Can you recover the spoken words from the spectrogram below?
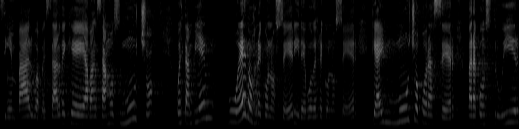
sin embargo, a pesar de que avanzamos mucho, pues también puedo reconocer y debo de reconocer que hay mucho por hacer para construir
